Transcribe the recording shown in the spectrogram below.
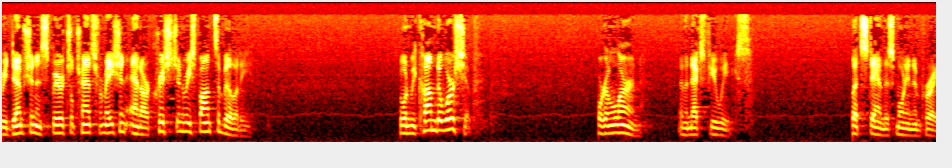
redemption and spiritual transformation, and our Christian responsibility. When we come to worship, we're going to learn in the next few weeks. Let's stand this morning and pray.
